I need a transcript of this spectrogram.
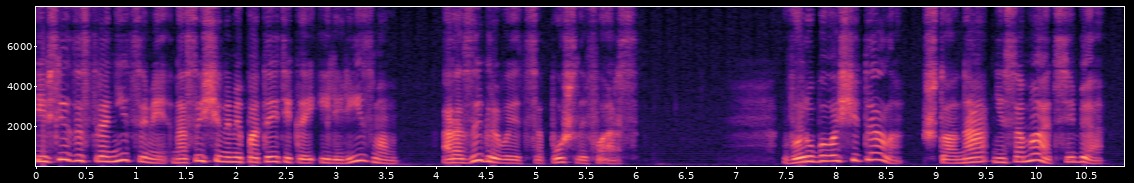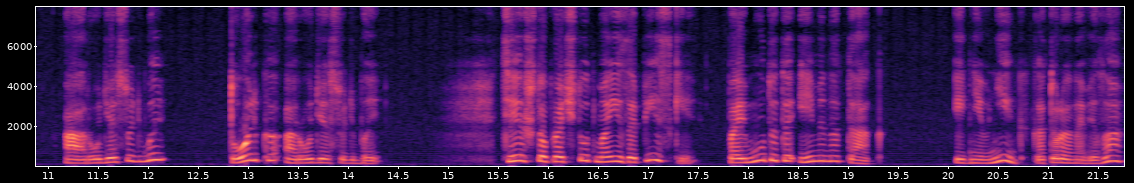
и вслед за страницами, насыщенными патетикой и лиризмом, разыгрывается пошлый фарс. Вырубова считала, что она не сама от себя, а орудие судьбы, только орудие судьбы. Те, что прочтут мои записки, поймут это именно так. И дневник, который она вела,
